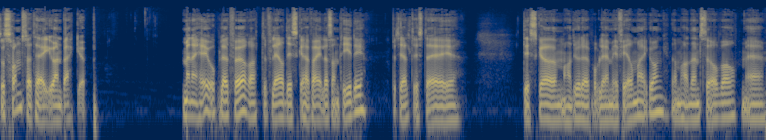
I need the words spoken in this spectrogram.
så sånn sett har jeg jo en backup. Men jeg har jo opplevd før at flere disker har feila samtidig, spesielt hvis det er disker Vi hadde jo det problemet i firmaet en gang, der vi hadde en server med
